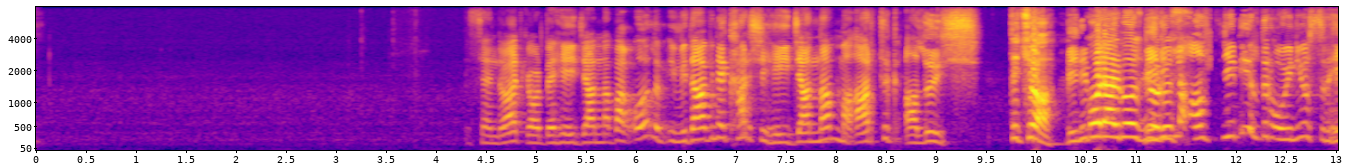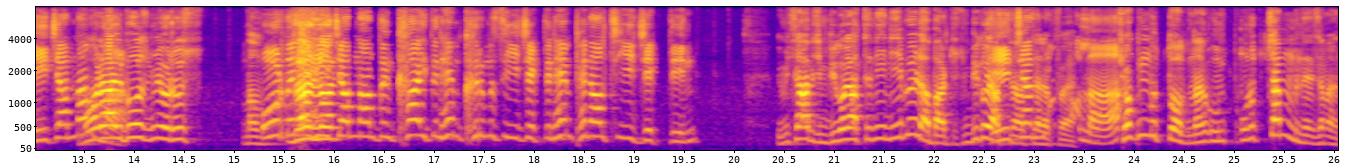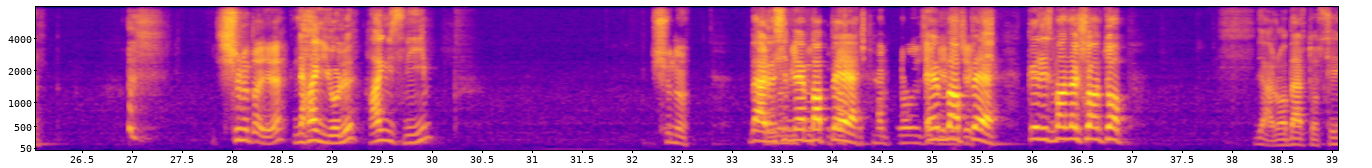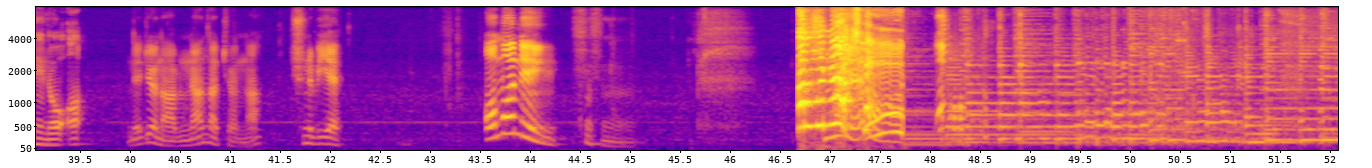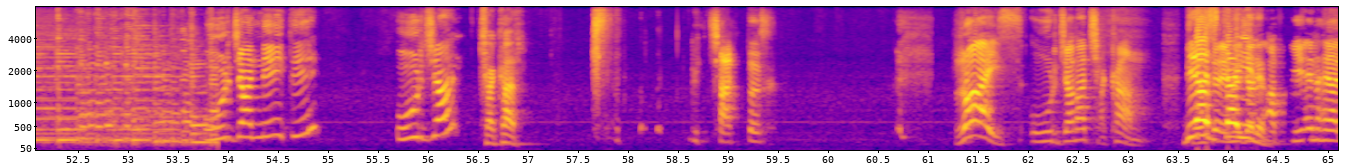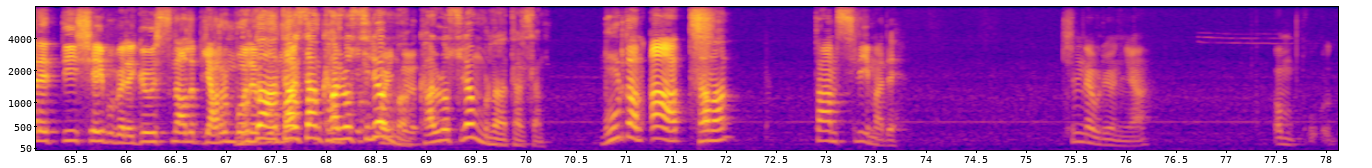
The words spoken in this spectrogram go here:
Sen de var ki orada heyecanla. Bak oğlum Ümit abine karşı heyecanlanma. Artık alış. Tıço. Benim- moral bozmuyoruz. Benimle 6-7 yıldır oynuyorsun. Heyecanlanma. Moral bozmuyoruz. Lan, Orada lan. heyecanlandın, kaydın. Hem kırmızı yiyecektin hem penaltı yiyecektin. Ümit abicim bir gol attın diye niye böyle abartıyorsun? Bir gol attın alt tarafı. la. Çok mu mutlu oldun lan? Unut, unutacağım mı ne zaman? Şunu da ye. Ne hangi golü? Hangisini yiyeyim? Şunu. Verdi Onun şimdi videosu Mbappe. zaten şampiyon olunca gelecek. Mbappe. Griezmann'da şu an top. Ya Roberto senin o a- Ne diyorsun abi? Ne anlatıyorsun lan? Şunu bir ye. Amanin. Şunu ye. Uğurcan neydi? Uğurcan? çakar. Çaktık. Rice. Uğurcan'a çakan. Birazcık Yoksa daha Emre'nin yerim. attığı En hayal ettiği şey bu böyle göğsüne alıp yarım böyle Buradan vurmak. atarsam Carlos Silon mu? Carlos Silon mu buradan atarsam? Buradan at. Tamam. Tamam sileyim hadi. Kimle vuruyorsun ya? Oğlum, bu-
